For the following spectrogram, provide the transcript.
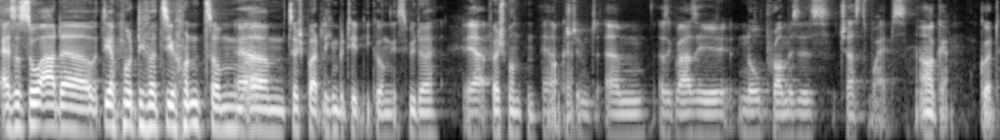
Also so auch der, der Motivation zum, Ja. ähm, zur sportlichen Betätigung ist wieder Ja, verschwunden. ja okay. stimmt. Ähm, also quasi no promises, just vibes. okay, gut.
